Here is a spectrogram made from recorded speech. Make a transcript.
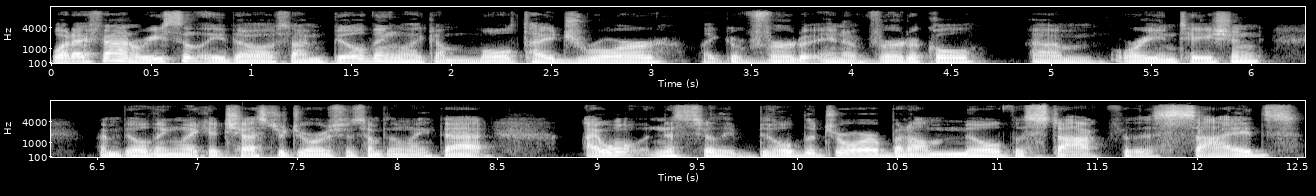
What I found recently though is I'm building like a multi-drawer, like a vert in a vertical um, orientation. I'm building like a chest of drawers or something like that. I won't necessarily build the drawer, but I'll mill the stock for the sides.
